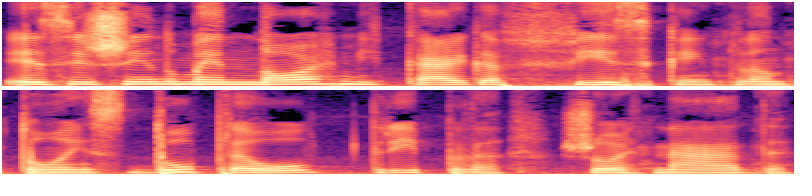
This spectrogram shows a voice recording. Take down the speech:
exigindo uma enorme carga física em plantões, dupla ou tripla jornada,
